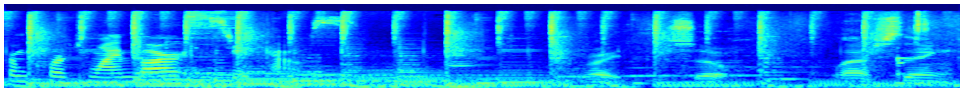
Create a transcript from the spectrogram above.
from Corked Wine Bar and Steakhouse. Right. So, last thing.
